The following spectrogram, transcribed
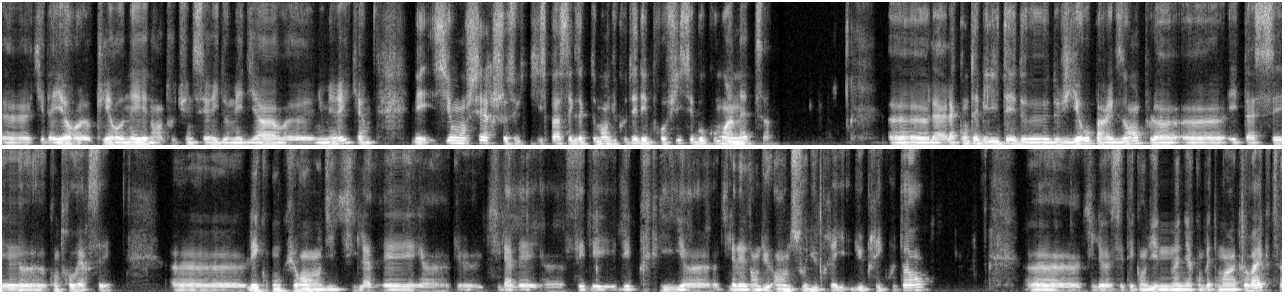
euh, qui est d'ailleurs claironnée dans toute une série de médias numériques. Mais si on cherche ce qui se passe exactement du côté des profits, c'est beaucoup moins net. La, comptabilité de, de, JO, par exemple, est assez controversée. les concurrents ont dit qu'il avait, fait des, prix, qu'il avait vendu en dessous du prix, du prix coûtant. Euh, qu'il s'était conduit de manière complètement incorrecte.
